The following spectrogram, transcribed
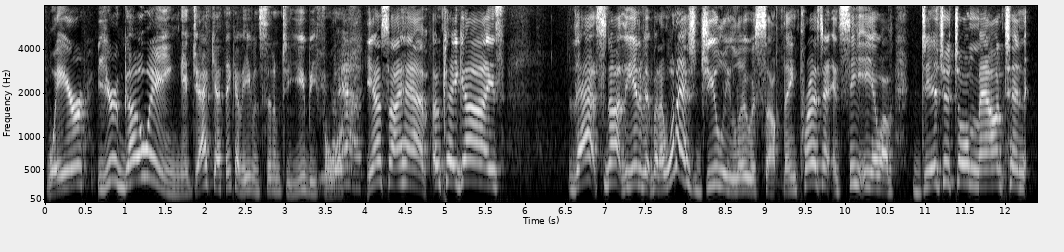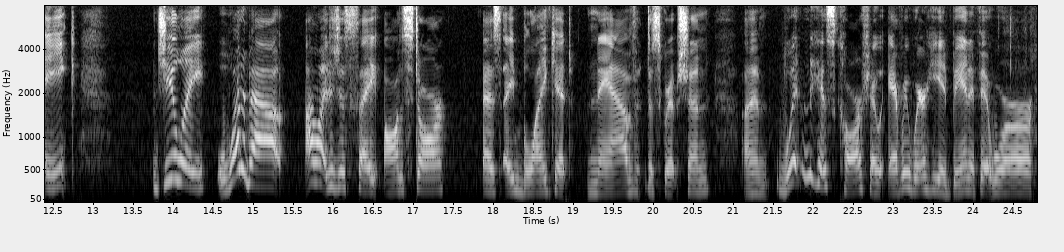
where you're going. And Jackie, I think I've even sent them to you before. Yes, I have. Okay, guys. That's not the end of it, but I want to ask Julie Lewis something, president and CEO of Digital Mountain Inc. Julie, what about, I like to just say OnStar as a blanket nav description. Um, wouldn't his car show everywhere he had been if it were,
